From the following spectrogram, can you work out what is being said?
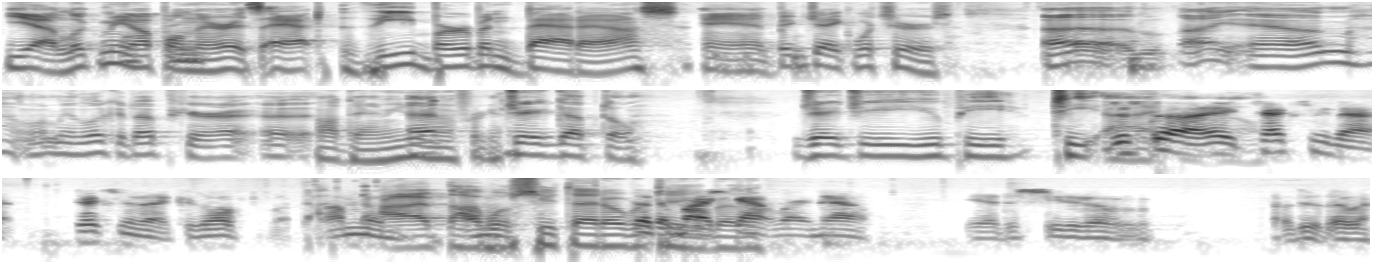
yeah, look me up on there. It's at the Bourbon Badass. And Big Jake, what's yours? Uh, I am. Let me look it up here. Uh, Oh damn, you didn't forget. Jay Guptill. J G U P T I. just uh, hey, text me that. Text me that because I'll I'm gonna I, I will shoot that over to you, my brother. account right now. Yeah, just shoot it over. I'll do it that way.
